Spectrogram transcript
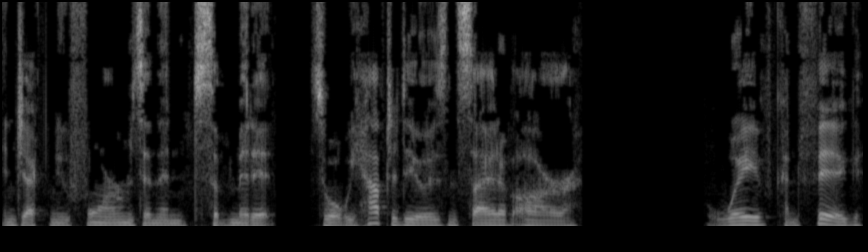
inject new forms and then submit it. So what we have to do is inside of our Wave config,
